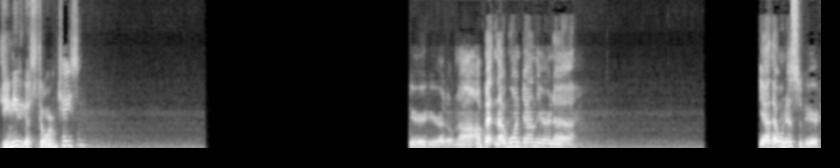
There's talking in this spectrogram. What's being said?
Do you need to go storm chasing? Here, here. I don't know. I- I'm betting that one down there in uh. Yeah, that one is severe.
